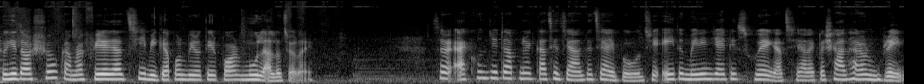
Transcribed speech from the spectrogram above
সুধী দর্শক, আমরা ফিরে যাচ্ছি বিজ্ঞাপন বিরতির পর মূল আলোচনায়। স্যার, এখন যেটা আপনার কাছে জানতে চাইব যে এই তো মেনিনজাইটিস হয়ে গেছে আর একটা সাধারণ ব্রেন,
